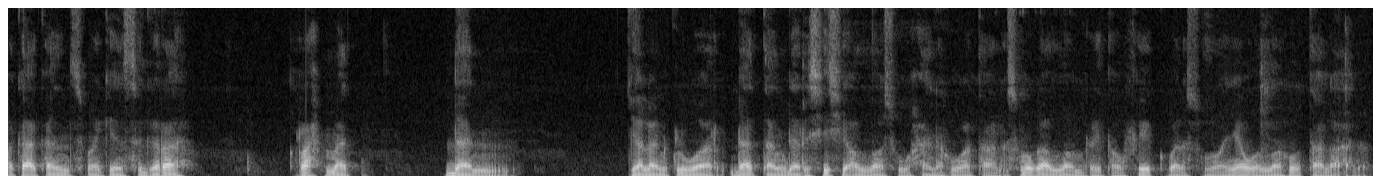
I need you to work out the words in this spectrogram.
maka akan semakin segera rahmat dan jalan keluar datang dari sisi Allah Subhanahu wa taala. Semoga Allah memberi taufik kepada semuanya wallahu taala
